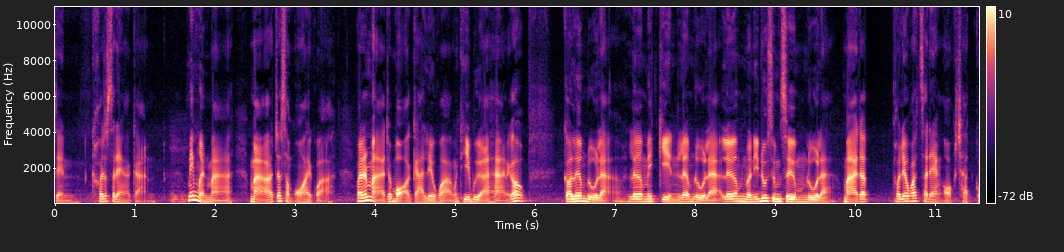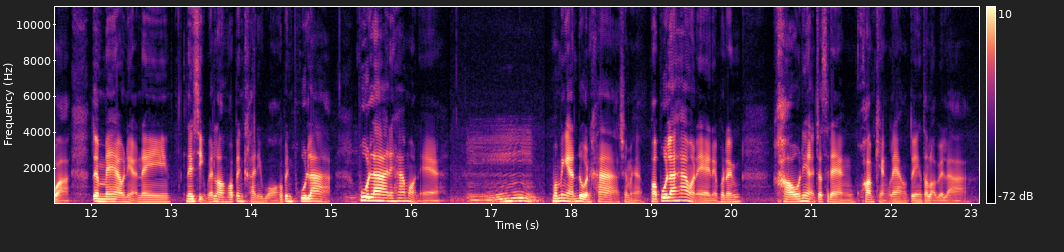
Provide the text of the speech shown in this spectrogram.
90%เขาจะแสดงอาการอืมไม่เหมือนหมา หมาจะสำออยกว่า เพราะฉะนั้นหมาจะบอกอาการเร็วกว่าบางทีเบื่ออาหารก็ก็เริ่มรู้แล้วเริ่มไม่กิน เริ่มรู้แล้ว เริ่มวันนี้ดูซึมๆรู้แล้วหมาจะเขาเรียกว่าแสดงออกชัดกว่า แต่แมวเนี่ยในในสิ่งแวดล้อมเขาเป็น carnivore เขาเป็นผู้ล่า ผู้ล่าเนี่ยห้ามอ่อนแออืมเพราะไม่งั้นโดนฆ่าใช่ไหมครับพอผู้ล่าห้ามอ่อนแอเนี่ยเพราะฉะนั้นเขาเนี่ยจะแสดงความแข็งแรงของตัวเองตลอดเวลาเอ่อ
